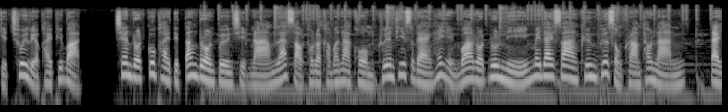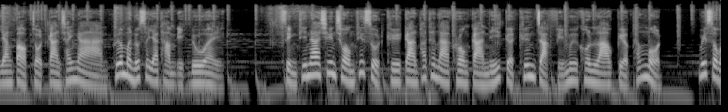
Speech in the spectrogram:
กิจช่วยเหลือภัยพิบัติ เช่นรถกู้ภัยติดตั้งโดรนปืนฉีดน้ำและเสาโทรคมนาคมเคลื่อนที่แสดงให้เห็นว่ารถรุ่นนี้ไม่ได้สร้างขึ้นเพื่อสงครามเท่านั้น แต่ยังตอบโจทย์การใช้งานเพื่อมนุษยธรรมอีกด้วย สิ่งที่น่าชื่นชมที่สุดคือการพัฒนาโครงการนี้เกิดขึ้นจากฝีมือคนลาวเกือบทั้งหมด วิศว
